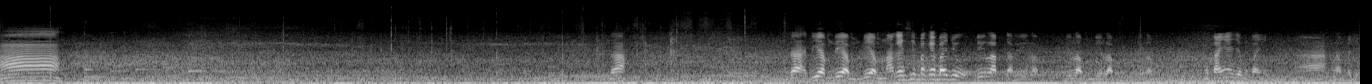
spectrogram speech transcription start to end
Ah. Dah. Dah, diam, diam, diam. Pakai sih pakai baju, dilap dah, dilap, dilap, dilap, dilap. Mukanya aja mukanya. Ah, lap aja.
